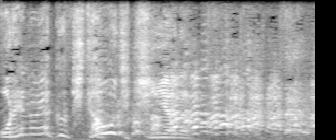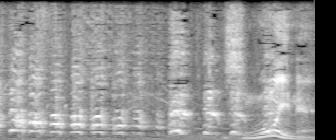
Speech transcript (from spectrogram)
俺の役北王子金也なの。すごいね。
